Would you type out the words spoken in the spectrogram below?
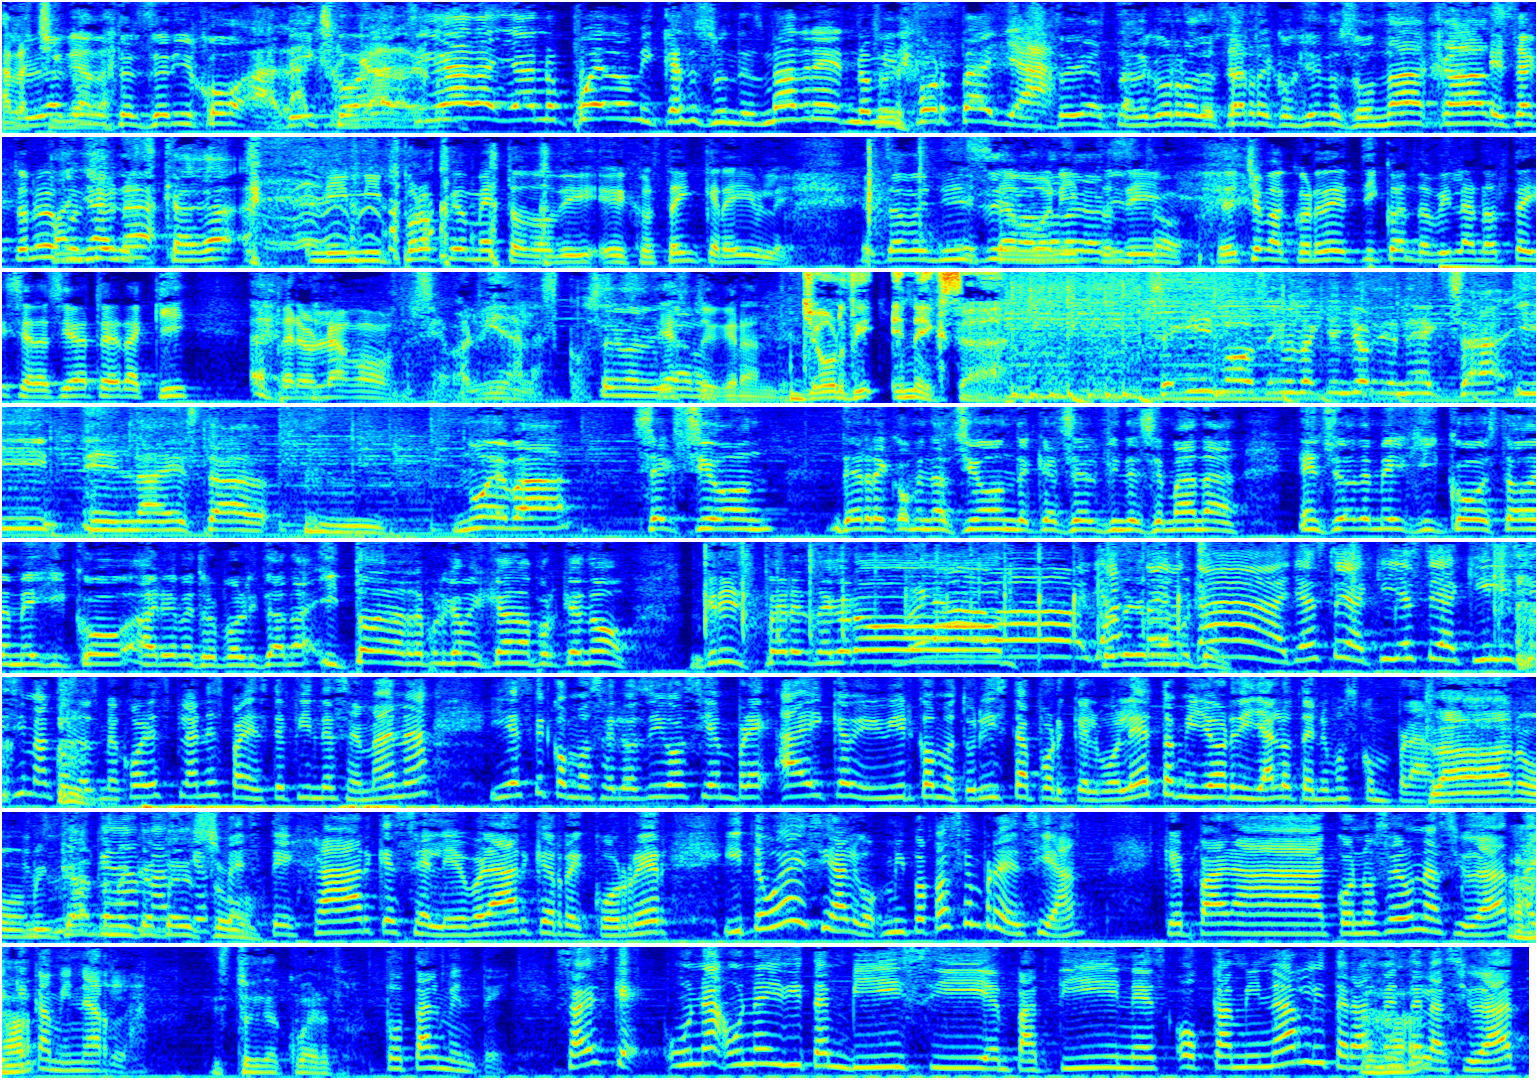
A la con chingada. el tercer hijo, a la Dijo, a la chingada, ya no puedo, mi casa es un desmadre, no me importa, ya. Estoy hasta el gorro de estar recogiendo sonajas. Exacto, no me funciona caga- ni mi propio método, dijo, está increíble. Está buenísimo. Está no bonito, sí. De hecho, me acordé de ti cuando vi la nota y se las iba a traer aquí, pero luego se me olvidan las Se cosas. me Ya estoy grande. Jordi en Exa. Seguimos, seguimos aquí en Jordi Nexa y en la, esta mm, nueva sección de recomendación de qué hacer el fin de semana en Ciudad de México, Estado de México, área metropolitana y toda la República Mexicana, ¿por qué no? Gris Pérez Negrón. Ya estoy mucho- acá, ya estoy aquí, ya estoy aquí listísima con los mejores planes para este fin de semana. Y es que como se los digo siempre, hay que vivir como turista porque el boleto, mi Jordi, ya lo tenemos comprado. Claro, me encanta, no me encanta más eso. que festejar, que celebrar, que recorrer. Y te voy a decir algo, mi papá siempre decía que para conocer una ciudad hay que caminarla. Estoy de acuerdo. Totalmente. ¿Sabes qué? Una, una idita en bici, en patines o caminar literalmente Ajá. la ciudad,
